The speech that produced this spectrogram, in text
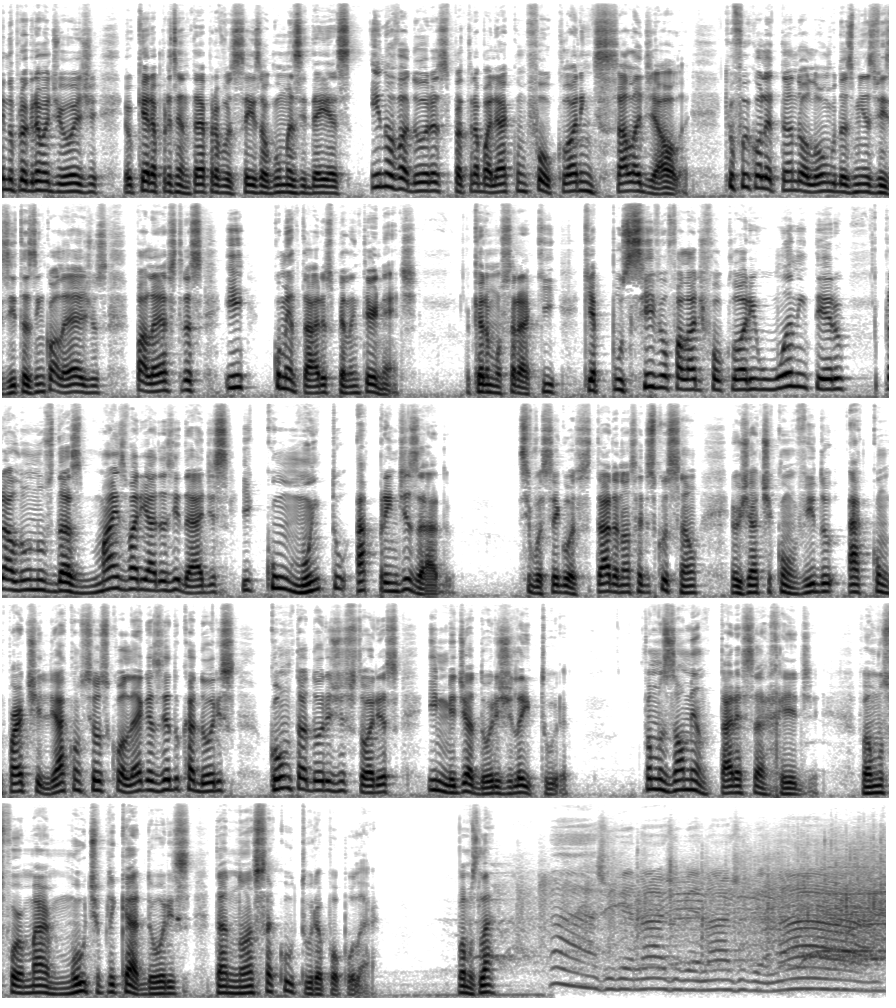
E no programa de hoje eu quero apresentar para vocês algumas ideias inovadoras para trabalhar com folclore em sala de aula, que eu fui coletando ao longo das minhas visitas em colégios, palestras e comentários pela internet. Eu quero mostrar aqui que é possível falar de folclore o ano inteiro para alunos das mais variadas idades e com muito aprendizado. Se você gostar da nossa discussão, eu já te convido a compartilhar com seus colegas educadores, contadores de histórias e mediadores de leitura. Vamos aumentar essa rede. Vamos formar multiplicadores da nossa cultura popular. Vamos lá? Ah, Juvenar, Juvenar, Juvenar.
